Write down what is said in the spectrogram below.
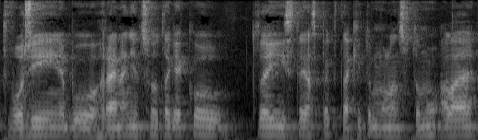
tvoří, nebo hraje na něco, tak jako to je jistý aspekt taky tomuhle z tomu, ale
